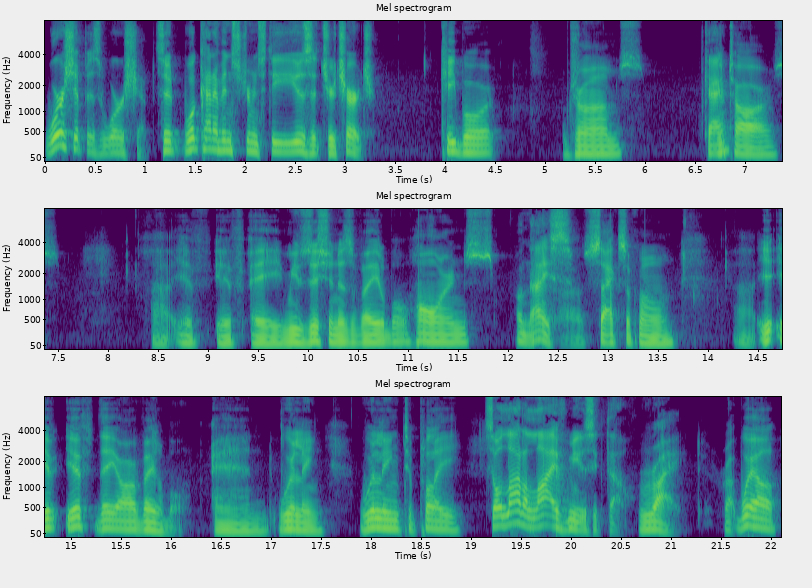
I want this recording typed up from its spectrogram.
worship is worship. So, what kind of instruments do you use at your church? Keyboard, drums, okay. guitars. Uh, if if a musician is available, horns, Oh, nice. Uh, saxophone, uh, if if they are available and willing willing to play. So a lot of live music, though. Right. Right. Well,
